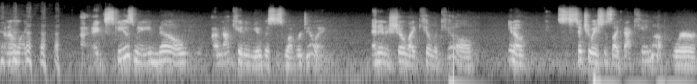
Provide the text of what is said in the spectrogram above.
and i'm like uh, excuse me, no, I'm not kidding you. This is what we're doing. And in a show like Kill la Kill, you know, situations like that came up where,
